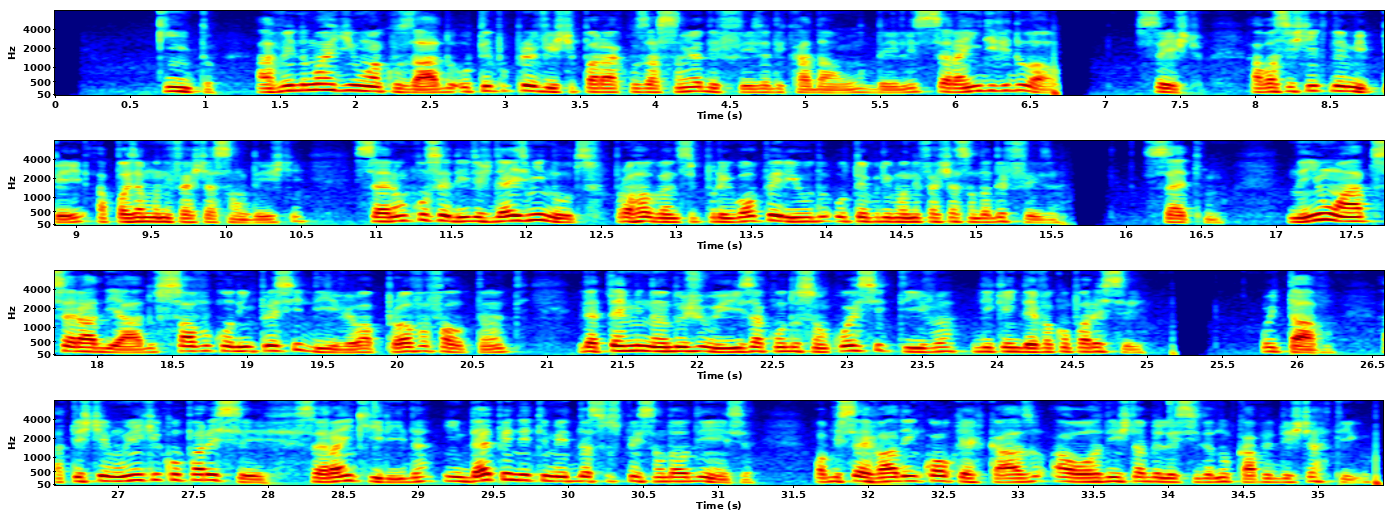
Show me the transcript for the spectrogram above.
Quinto, havendo mais de um acusado, o tempo previsto para a acusação e a defesa de cada um deles será individual. Sexto, ao assistente do MP, após a manifestação deste, serão concedidos 10 minutos, prorrogando-se por igual período o tempo de manifestação da defesa. Sétimo, nenhum ato será adiado, salvo quando imprescindível a prova faltante, determinando o juiz a condução coercitiva de quem deva comparecer. Oitavo, a testemunha que comparecer será inquirida, independentemente da suspensão da audiência, observada em qualquer caso a ordem estabelecida no caput deste artigo.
